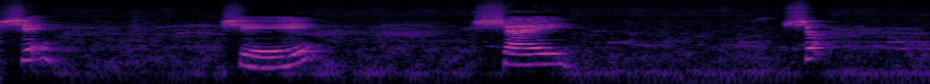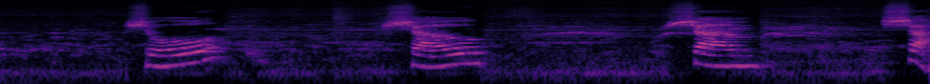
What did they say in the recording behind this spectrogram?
షే షే షై షో షో షౌ షం షహ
